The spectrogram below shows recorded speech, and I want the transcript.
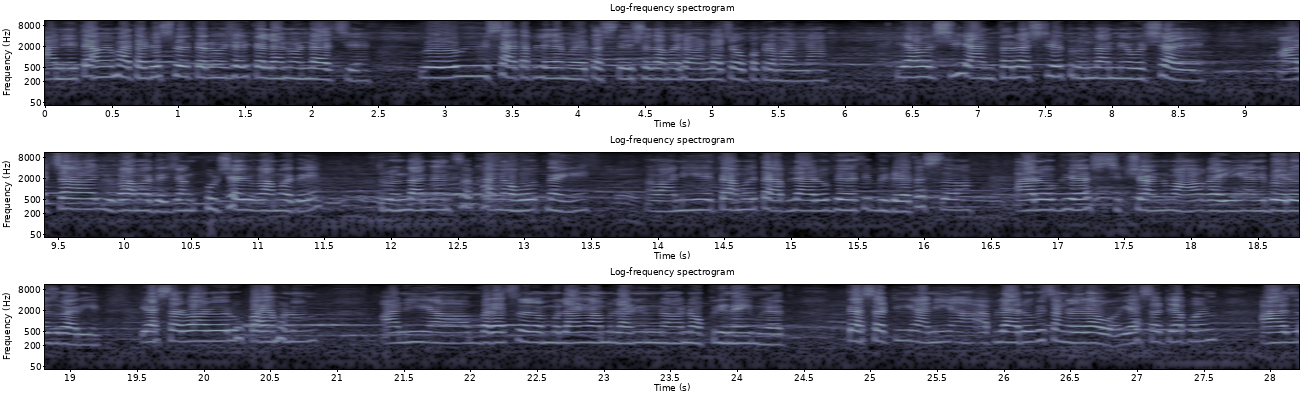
आणि त्यामुळे माथाडी हॉस्पिटल कर्मचारी कल्याण मंडळाचे वेळोवेळी साथ आपल्याला मिळत असते यशोदा महिला मंडळाच्या उपक्रमांना. यावर्षी आंतरराष्ट्रीय तृणधान्य वर्ष आहे. आजच्या युगामध्ये जंक फूडच्या युगामध्ये तृणधान्यांचं खाणं होत नाही. आणि त्यामुळे ते आपल्या आरोग्य बिघडत असतं. आरोग्य शिक्षण महागाई आणि बेरोजगारी या सर्वांवर उपाय म्हणून आणि बऱ्याच मुलांना मुलांना नोकरी नाही मिळत. त्यासाठी आणि आपलं आरोग्य चांगलं राहावं. यासाठी आपण आज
